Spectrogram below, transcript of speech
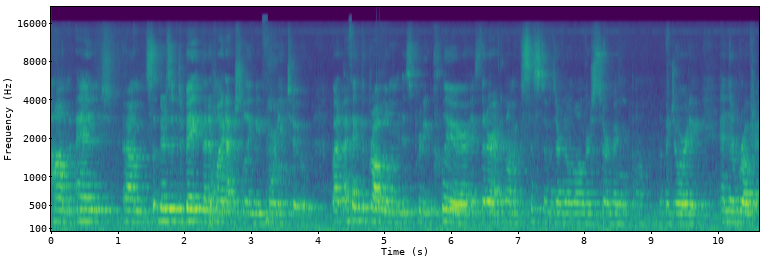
Um, and um, so there's a debate that it might actually be 42. But I think the problem is pretty clear, is that our economic systems are no longer serving um, the majority, and they're broken.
